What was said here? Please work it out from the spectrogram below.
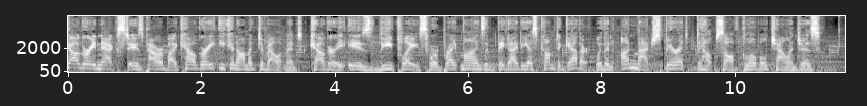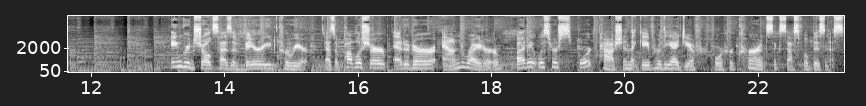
Calgary Next is powered by Calgary Economic Development. Calgary is the place where bright minds and big ideas come together with an unmatched spirit to help solve global challenges. Ingrid Schulz has a varied career as a publisher, editor, and writer, but it was her sport passion that gave her the idea for her current successful business.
